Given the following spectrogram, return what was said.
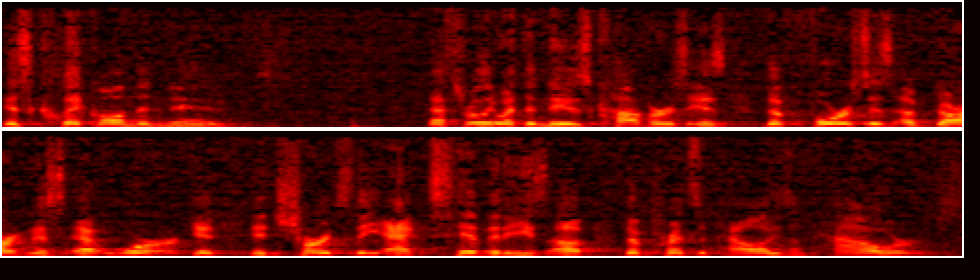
is click on the news. That's really what the news covers is the forces of darkness at work. It, it charts the activities of the principalities and powers.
